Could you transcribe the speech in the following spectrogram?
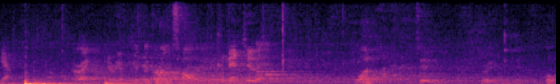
Yeah. all right, here we go. Get the drums hard. Commit to it. One, two, three, four.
